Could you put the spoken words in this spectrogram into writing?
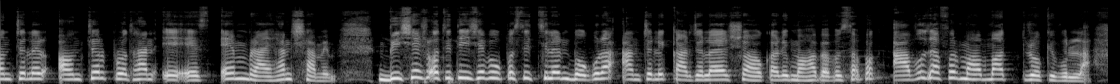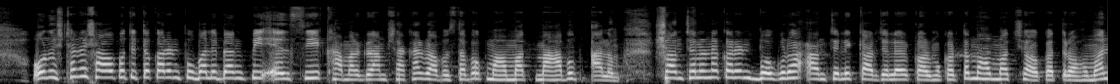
অঞ্চলের অঞ্চল প্রধান A S M Raihan Shamim. বিশেষ অতিথি হিসেবে উপস্থিত ছিলেন বগুড়া আঞ্চলিক কার্যালয়ের সহকারী মহাব্যবস্থাপক আবু জাফর মোহাম্মদ রকিবুল্লাহ। অনুষ্ঠানে সভাপতিত্ব করেন পূবালী ব্যাংক পিএলসি খামারগ্রাম শাখার ব্যবস্থাপক মোহাম্মদ মাহবুব আলম। সঞ্চালনা করেন বগুড়া আঞ্চলিক কার্যালয়ের কর্মকর্তা মোহাম্মদ শওকত রহমান।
